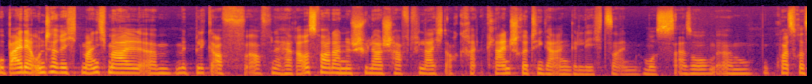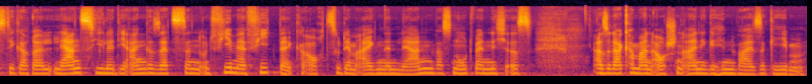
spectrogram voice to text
Wobei der Unterricht manchmal ähm, mit Blick auf, auf, eine herausfordernde Schülerschaft vielleicht auch kleinschrittiger angelegt sein muss. Also ähm, kurzfristigere Lernziele, die angesetzt sind und viel mehr Feedback auch zu dem eigenen Lernen, was notwendig ist. Also da kann man auch schon einige Hinweise geben.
